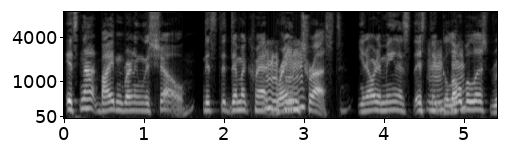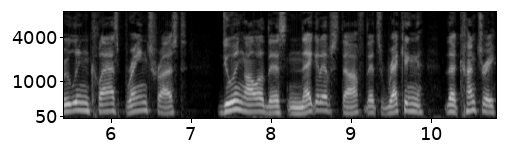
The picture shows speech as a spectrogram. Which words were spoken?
it's not Biden running the show. It's the Democrat mm-hmm. brain trust. You know what I mean? It's, it's the mm-hmm. globalist ruling class brain trust doing all of this negative stuff that's wrecking the country.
